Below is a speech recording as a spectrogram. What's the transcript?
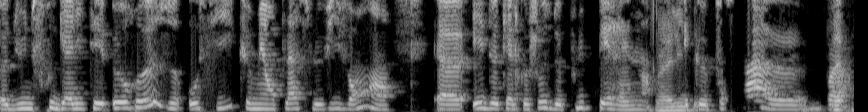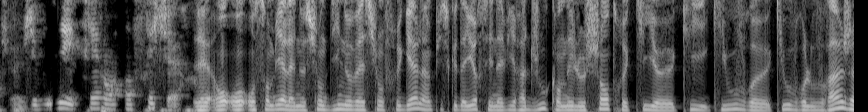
euh, d'une frugalité heureuse aussi que met en place le vivant euh, et de quelque chose de plus pérenne. et que pour ça, euh, voilà, j'ai voulu écrire en, fraîcheur. On, on, sent bien la notion d'innovation frugale, hein, puisque d'ailleurs c'est Navi Rajou qu'en est le chantre qui, euh, qui, qui ouvre, qui ouvre l'ouvrage.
